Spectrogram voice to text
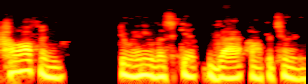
how often do any of us get that opportunity?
